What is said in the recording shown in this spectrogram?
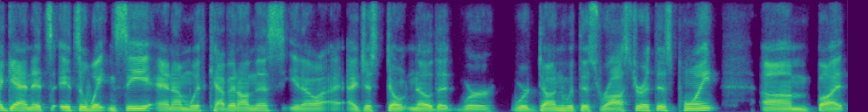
again, it's it's a wait and see, and I'm with Kevin on this. You know, I, I just don't know that we're we're done with this roster at this point. Um, but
